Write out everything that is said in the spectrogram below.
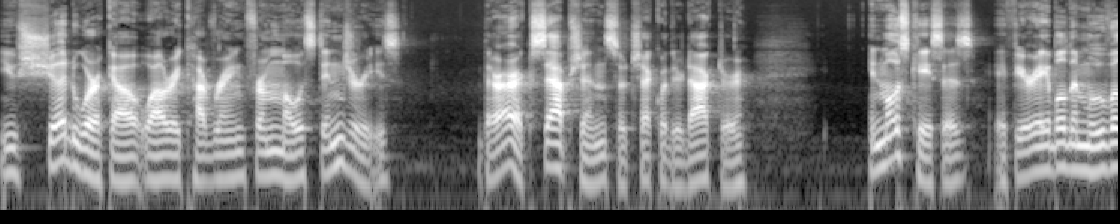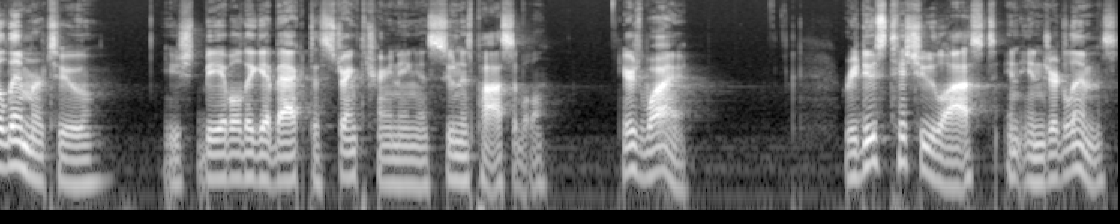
You should work out while recovering from most injuries. There are exceptions, so check with your doctor. In most cases, if you're able to move a limb or two, you should be able to get back to strength training as soon as possible. Here's why reduce tissue loss in injured limbs.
